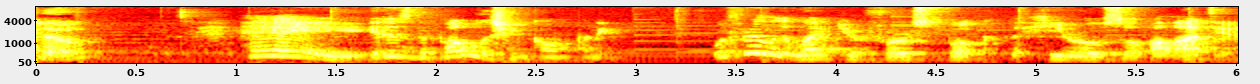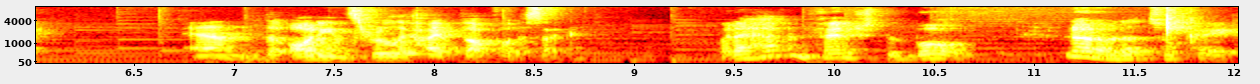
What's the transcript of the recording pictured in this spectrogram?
Hello. Hey, it is the publishing company. We've really liked your first book, The Heroes of Aladia, and the audience really hyped up for the second. But I haven't finished the book. No, no, that's okay.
